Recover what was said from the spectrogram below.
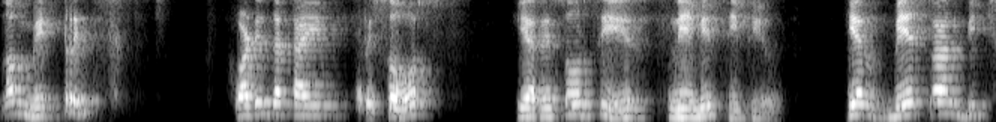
Now metrics. What is the type? Resource. Here resource is name is CPU. Here based on which?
